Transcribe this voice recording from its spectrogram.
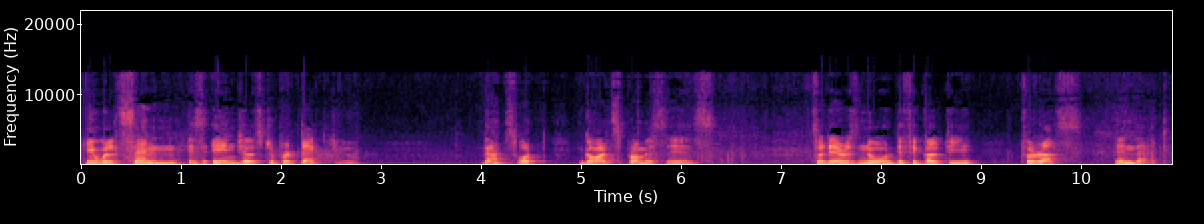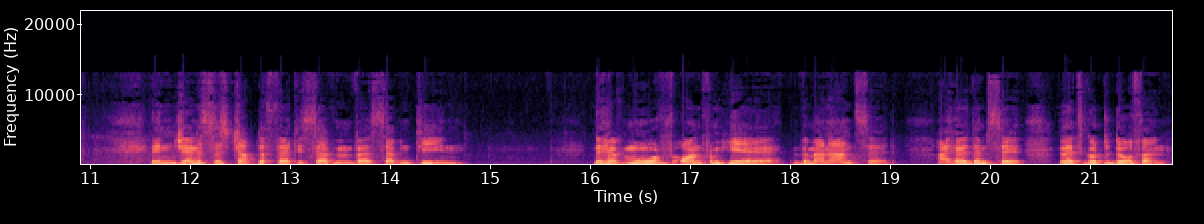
He will send his angels to protect you. That's what God's promise is. So there is no difficulty for us in that. In Genesis chapter 37, verse 17, they have moved on from here, the man answered. I heard them say, Let's go to Dothan.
